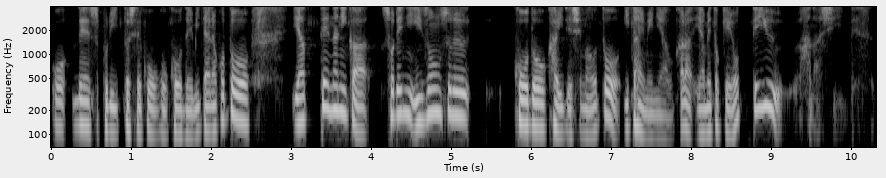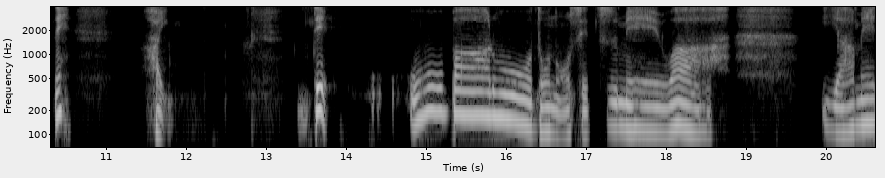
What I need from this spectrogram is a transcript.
をでスプリットしてこうこうこうでみたいなことをやって何かそれに依存するコードを書いてしまうと痛い目に遭うからやめとけよっていう話ですね。はい。で、オーバーロードの説明は、やめ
